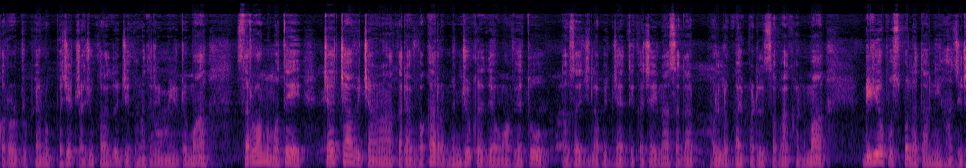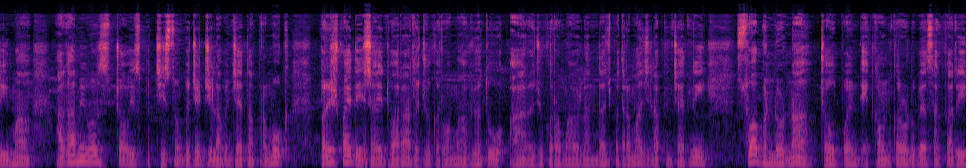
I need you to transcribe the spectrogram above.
કરોડ રૂપિયાનું બજેટ રજૂ કરાતું જે ગણતરી મિનિટોમાં સર્વાનુમતે ચર્ચા વિચારણા કર્યા વગર મંજૂર કરી દેવામાં આવ્યું હતું. નવસારી જિલ્લા પંચાયતની કચેરીના સરદાર વલ્લભભાઈ પટેલ સભાખંડમાં ડીડીઓ પુષ્પલતાની હાજરીમાં આગામી વર્ષ ચોવીસ પચીસનું બજેટ જિલ્લા પંચાયતના પ્રમુખ પરેશભાઈ દેસાઈ દ્વારા રજૂ કરવામાં આવ્યું હતું. આ રજૂ કરવામાં આવેલા અંદાજપત્રમાં જિલ્લા પંચાયતની સ્વભંડોળના ચૌદ પોઈન્ટ એકાવન કરોડ રૂપિયા, સરકારી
